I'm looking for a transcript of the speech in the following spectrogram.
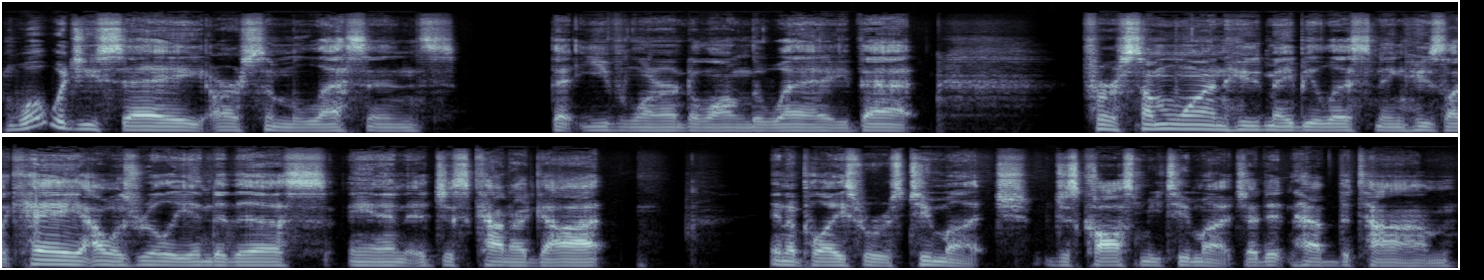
what would you say are some lessons that you've learned along the way that for someone who may be listening who's like, hey, I was really into this and it just kind of got in a place where it was too much, it just cost me too much. I didn't have the time.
